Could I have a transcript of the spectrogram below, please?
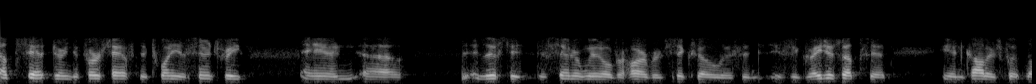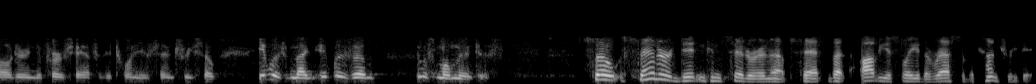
upset during the first half of the 20th century, and uh, listed the Centre win over Harvard 6-0 as the, as the greatest upset in college football during the first half of the 20th century. So it was it was um, it was momentous. So Centre didn't consider it an upset, but obviously the rest of the country did.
